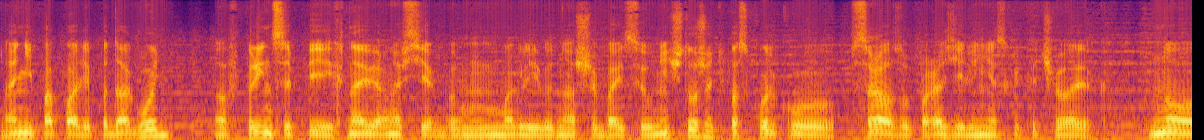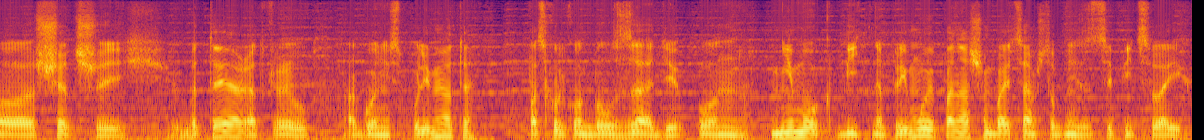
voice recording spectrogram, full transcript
Они попали под огонь, в принципе, их, наверное, всех бы могли бы наши бойцы уничтожить, поскольку сразу поразили несколько человек. Но шедший БТР открыл огонь из пулемета. Поскольку он был сзади, он не мог бить напрямую по нашим бойцам, чтобы не зацепить своих.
